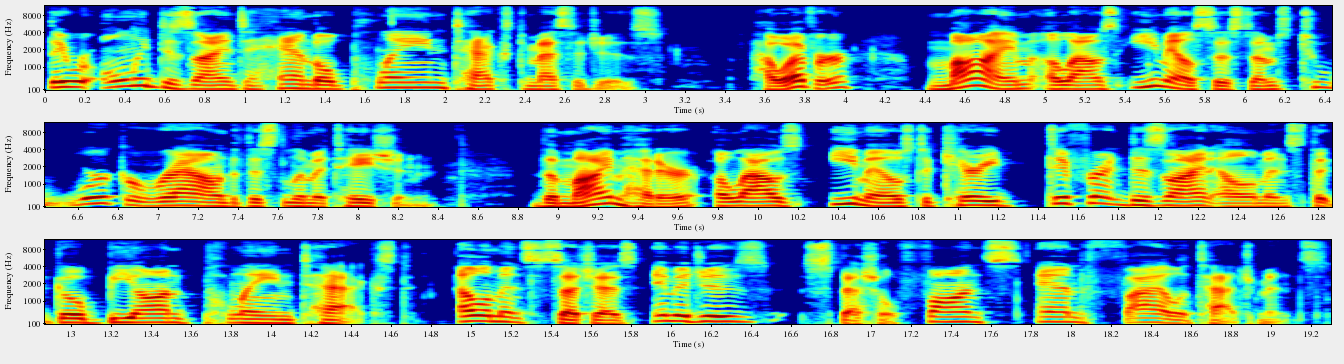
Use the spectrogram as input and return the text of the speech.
they were only designed to handle plain text messages. However, MIME allows email systems to work around this limitation. The MIME header allows emails to carry different design elements that go beyond plain text, elements such as images, special fonts, and file attachments.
